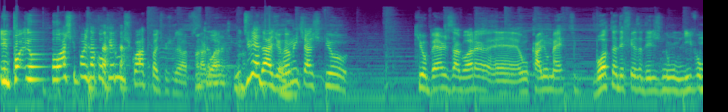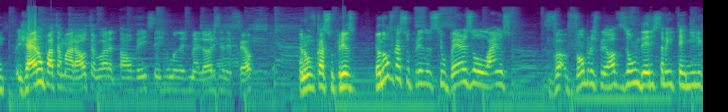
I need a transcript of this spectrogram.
E po- eu, eu acho que pode dar qualquer um dos quatro pode ir pros playoffs agora. dar. De verdade, eu realmente acho que o, que o Bears agora é um Kalil Mack que bota a defesa deles num nível. Já era um patamar alto, agora talvez seja uma das melhores da NFL. Eu não vou ficar surpreso. Eu não vou ficar surpreso se o Bears ou o Lions vão para os playoffs ou um deles também termine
